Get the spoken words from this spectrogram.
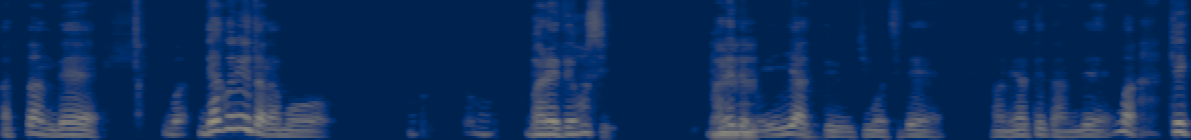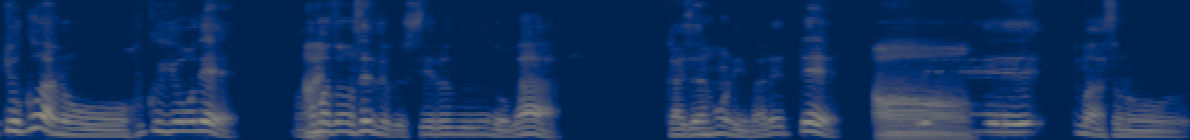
あったんで、まあ、逆に言ったらもう、バレてほしい。バレてもいいやっていう気持ちで、あのやってたんで、まあ、結局はあの副業ではい。アマゾン接続しているのが会社の方にバレて、あでまあその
